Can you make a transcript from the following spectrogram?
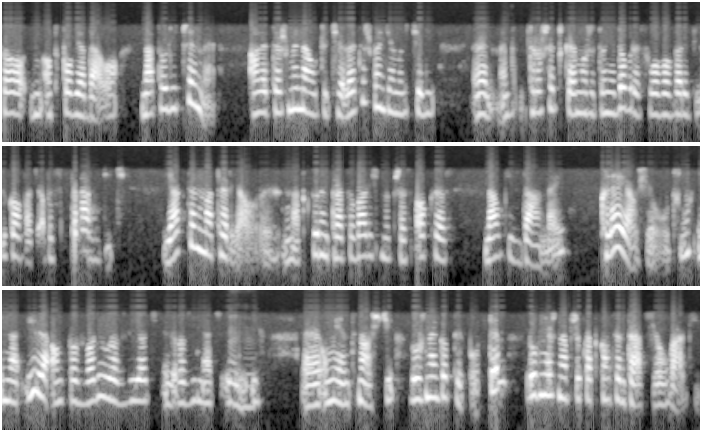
co im odpowiadało. Na to liczymy. Ale też my, nauczyciele, też będziemy chcieli y, troszeczkę, może to niedobre słowo, weryfikować, aby sprawdzić, jak ten materiał, y, nad którym pracowaliśmy przez okres nauki zdalnej, klejał się u uczniów i na ile on pozwolił rozwijać, rozwinąć Mhm. ich umiejętności różnego typu, w tym również na przykład koncentrację uwagi.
